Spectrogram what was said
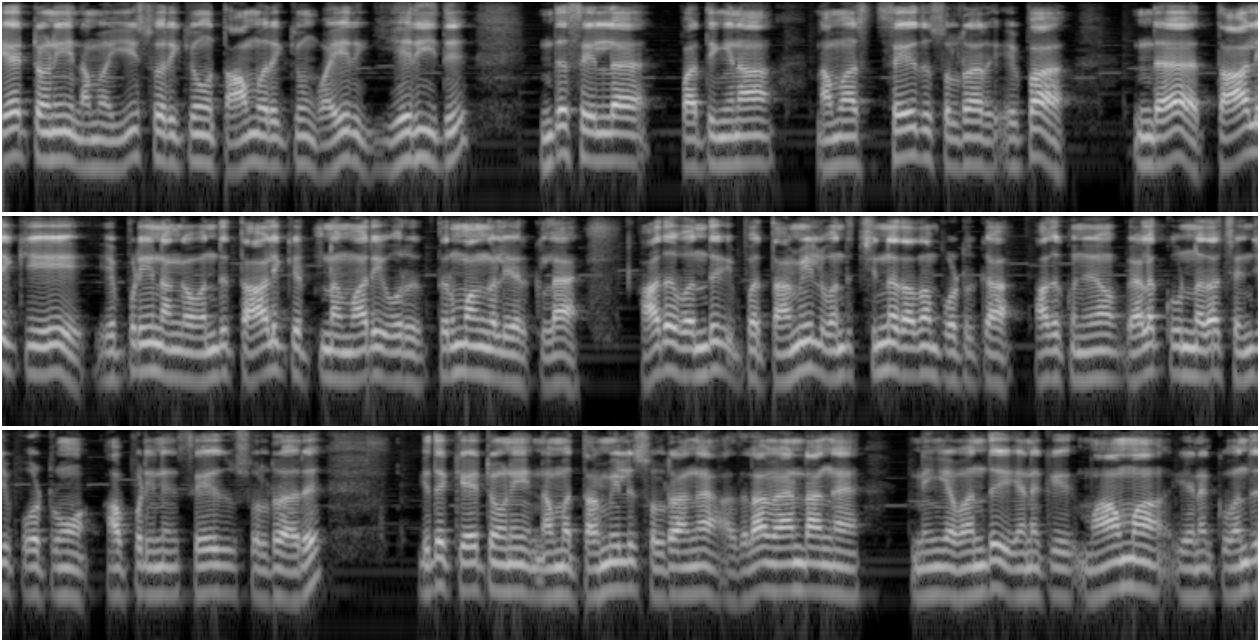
கேட்டோனே நம்ம ஈஸ்வரிக்கும், தாமரைக்கும் வயிறு எரியுது. இந்த சைடில் பார்த்தீங்கன்னா, நம்ம செய்து சொல்கிறாரு "ஏப்பா இந்த தாலிக்கு எப்படியும் நாங்கள் வந்து தாலி கட்டின மாதிரி ஒரு திருமாங்கல்யம் இருக்குல்ல, அதை வந்து இப்போ தமிழ் வந்து சின்னதாக தான் போட்டிருக்கா. அது கொஞ்சம் விளக்குன்னதாக செஞ்சு போட்டுருவோம்" அப்படின்னு செய்து சொல்கிறாரு இதை கேட்டோனே நம்ம தமிழ் சொல்கிறாங்க "அதெல்லாம் வேண்டாங்க. நீங்கள் வந்து எனக்கு மாமா எனக்கு வந்து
